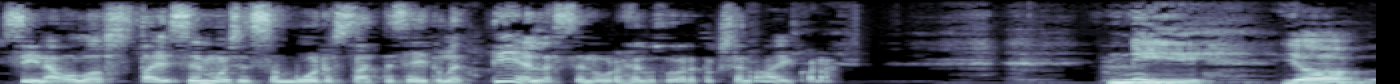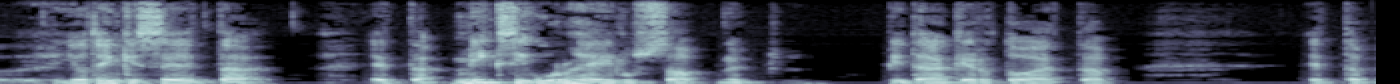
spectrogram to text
siinä olossa tai semmoisessa muodossa, että se ei tule tielle sen urheilusuorituksen aikana? Niin, ja jotenkin se, että, että miksi urheilussa nyt pitää kertoa, että, että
